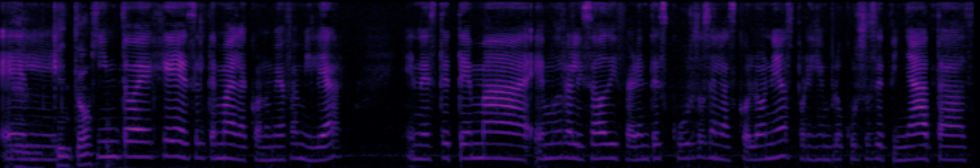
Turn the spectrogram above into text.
El, quinto? quinto eje es el tema de la economía familiar. En este tema hemos realizado diferentes cursos en las colonias, por ejemplo, cursos de piñatas,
